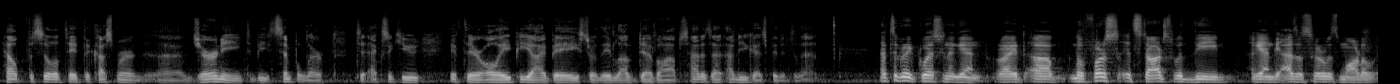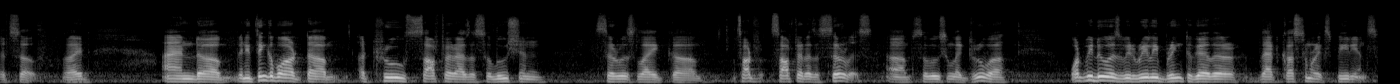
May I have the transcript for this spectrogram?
help facilitate the customer uh, journey to be simpler to execute if they're all API based or they love DevOps? How does that? How do you guys fit into that? That's a great question again, right? Uh, well, first it starts with the again the as a service model itself, right? And uh, when you think about um, a true software as a solution service like uh, software as a service um, solution like Druva, what we do is we really bring together that customer experience.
